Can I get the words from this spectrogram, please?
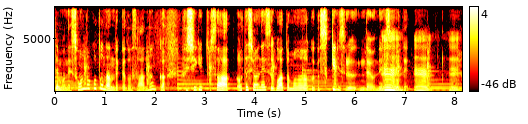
でもねそんなことなんだけどさなんか不思議とさ私はねすごい頭の中がすっきりするんだよね、それで。うんうん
